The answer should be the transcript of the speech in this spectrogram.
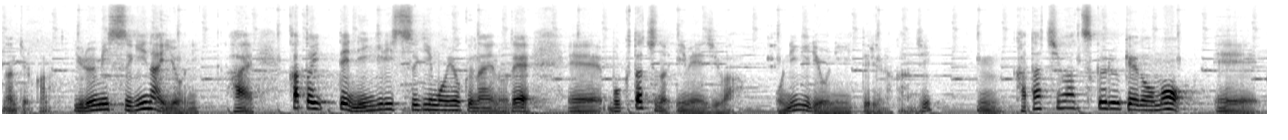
何て言うかな緩みすぎないように、はい、かといって握りすぎも良くないので、えー、僕たちのイメージはおにぎりを握ってるような感じ、うん、形は作るけども、えー、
